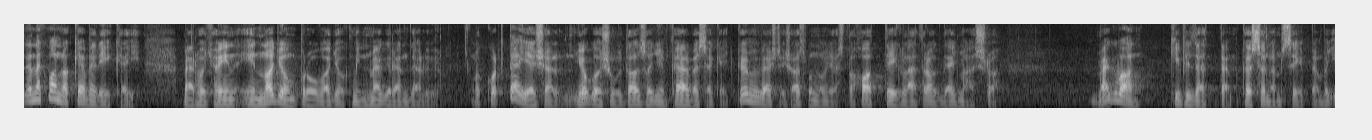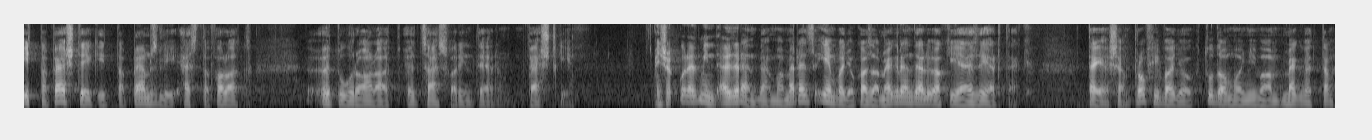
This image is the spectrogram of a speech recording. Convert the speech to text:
ennek vannak keverékei. Mert hogyha én, én nagyon pro vagyok, mint megrendelő, akkor teljesen jogosult az, hogy én felveszek egy köművest, és azt mondom, hogy ezt a hat téglát rakd egymásra. Megvan? Kifizettem. Köszönöm szépen. Vagy itt a pesték, itt a pemzli, ezt a falat 5 óra alatt 500 forintért fest ki. És akkor ez mind, ez rendben van, mert ez én vagyok az a megrendelő, aki ehhez értek. teljesen profi vagyok, tudom, hogy mi van, megvettem.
